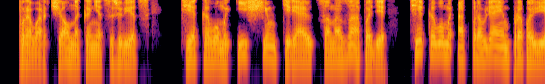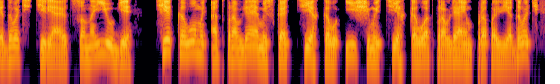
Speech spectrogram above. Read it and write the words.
– проворчал наконец жрец. «Те, кого мы ищем, теряются на западе. Те, кого мы отправляем проповедовать, теряются на юге. Те, кого мы отправляем искать тех, кого ищем, и тех, кого отправляем проповедовать –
